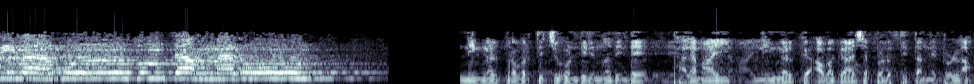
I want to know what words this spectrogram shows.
ബിമാ കുന്തും തമ്മലൂൻ നിങ്ങൾ പ്രവർത്തിച്ചുകൊണ്ടിരുന്നതിന്റെ ഫലമായി നിങ്ങൾക്ക് അവകാശപ്പെടുത്തി തന്നിട്ടുള്ള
